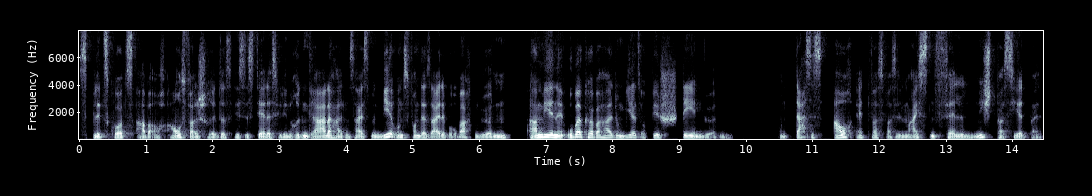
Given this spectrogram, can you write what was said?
Split Squats, aber auch Ausfallschrittes ist es der, dass wir den Rücken gerade halten. Das heißt, wenn wir uns von der Seite beobachten würden, haben wir eine Oberkörperhaltung, wie als ob wir stehen würden. Und das ist auch etwas, was in den meisten Fällen nicht passiert, weil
